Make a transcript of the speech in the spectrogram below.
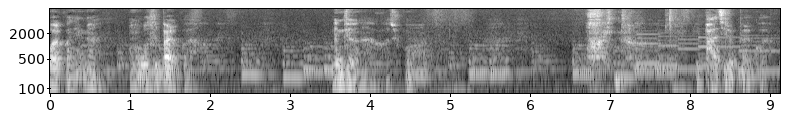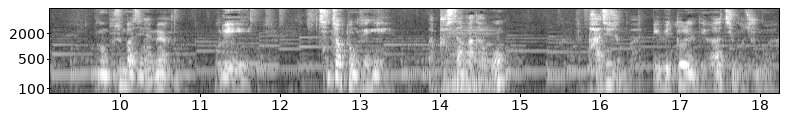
뭐 할 거냐면 오늘 옷을 빨 거야. 냄새가 나가지고. 하 힘들어. 이 바지를 빨 거야. 이건 무슨 바지냐면 우리 친척 동생이 나 불쌍하다고 바지 준 거야. 이 윗도리는 내 여자친구가 준 거야.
